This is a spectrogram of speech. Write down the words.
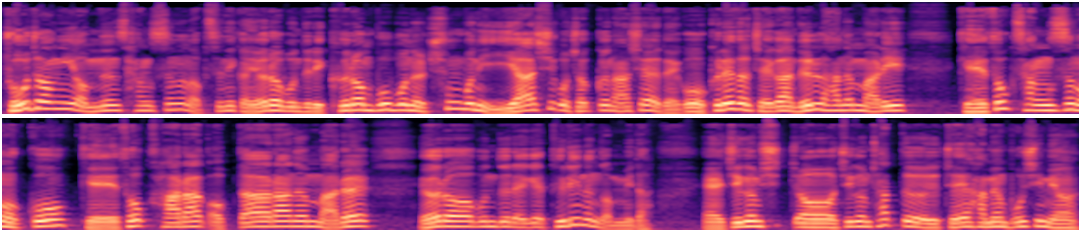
조정이 없는 상승은 없으니까 여러분들이 그런 부분을 충분히 이해하시고 접근하셔야 되고, 그래서 제가 늘 하는 말이 계속 상승 없고, 계속 하락 없다라는 말을 여러분들에게 드리는 겁니다. 예, 지금 시, 어, 지금 차트 제 화면 보시면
